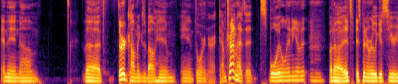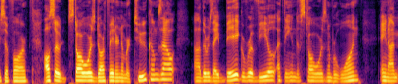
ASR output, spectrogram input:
and then um, the third comic is about him and Thor interacting. I'm trying not to spoil any of it, hmm but uh, it's it's been a really good series so far. Also, Star Wars Darth Vader number two comes out. Uh, there was a big reveal at the end of Star Wars number one, and I'm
